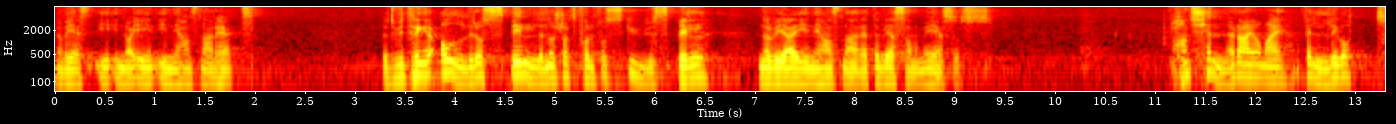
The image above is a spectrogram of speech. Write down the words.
når vi er inne i hans nærhet. Vi trenger aldri å spille noen slags form for skuespill når vi er inne i hans nærhet eller vi er sammen med Jesus. Han kjenner deg og meg veldig godt.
